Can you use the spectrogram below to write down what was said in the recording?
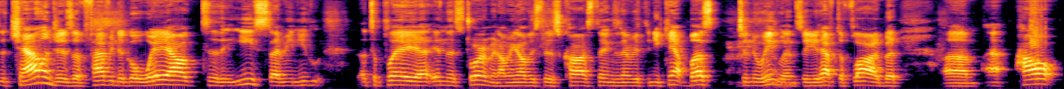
the challenges of having to go way out to the east? I mean, you to play uh, in this tournament. I mean, obviously there's cost things and everything. You can't bus to New England, so you'd have to fly. But um, uh, how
